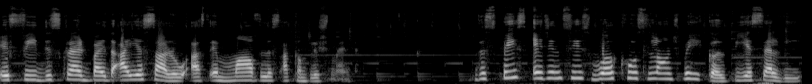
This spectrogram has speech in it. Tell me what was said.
a feat described by the ISRO as a marvelous accomplishment. The space agency's workhorse launch vehicle PSLV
